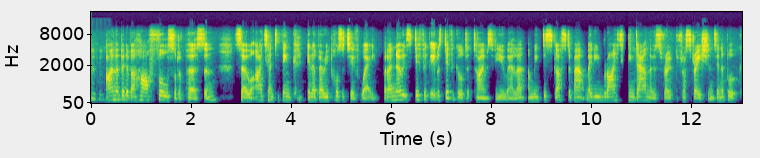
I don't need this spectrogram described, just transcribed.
I'm a bit of a half full sort of person, so I tend to think in a very positive way. But I know it's difficult. It was difficult at times for you, Ella, and we discussed about maybe writing down those frustrations in a book,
